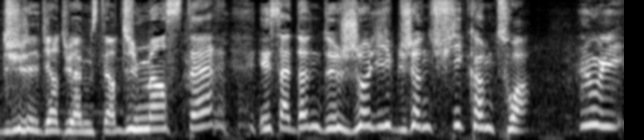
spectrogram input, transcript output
du, dire du hamster, du Minster, et ça donne de jolies jeunes filles comme toi. Oui.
